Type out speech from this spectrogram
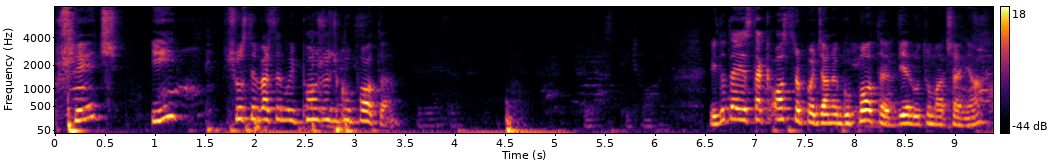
Przyjdź i szósty werset mówi: porzuć głupotę. I tutaj jest tak ostro powiedziane głupotę w wielu tłumaczeniach.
